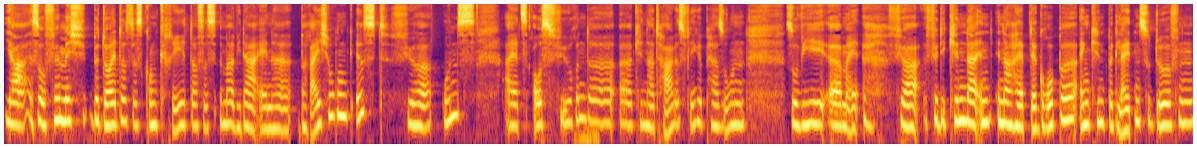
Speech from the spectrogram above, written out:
Ja, also für mich bedeutet es konkret, dass es immer wieder eine Bereicherung ist für uns als ausführende äh, Kindertagespflegepersonen sowie äh, für, für die Kinder in, innerhalb der Gruppe ein Kind begleiten zu dürfen,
